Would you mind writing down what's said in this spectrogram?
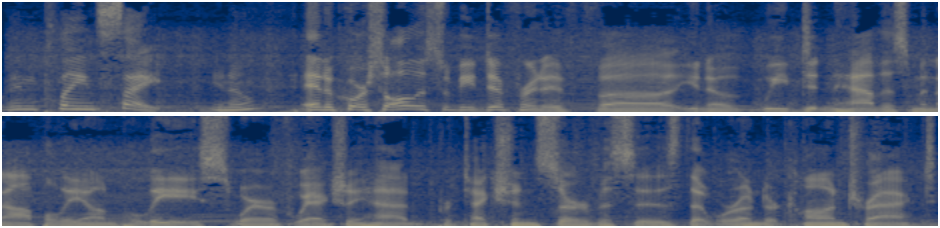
in plain sight, you know? And of course, all this would be different if uh, you know we didn't have this monopoly on police, where if we actually had protection services that were under contract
